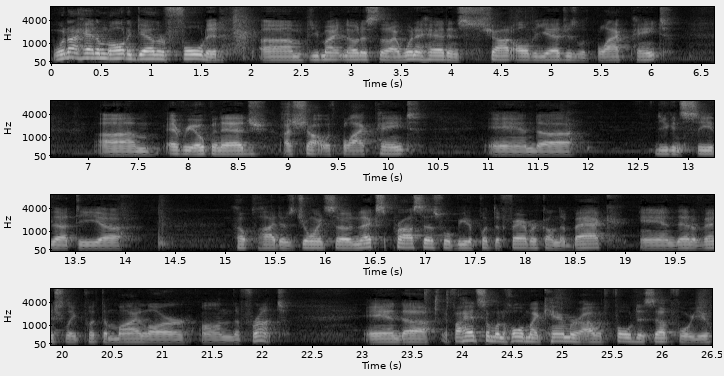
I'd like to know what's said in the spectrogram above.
when I had them all together folded, um, you might notice that I went ahead and shot all the edges with black paint. Um, every open edge I shot with black paint, and uh, you can see that the uh, help hide those joints. So next process will be to put the fabric on the back and then eventually put the mylar on the front. And uh, if I had someone hold my camera, I would fold this up for you.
